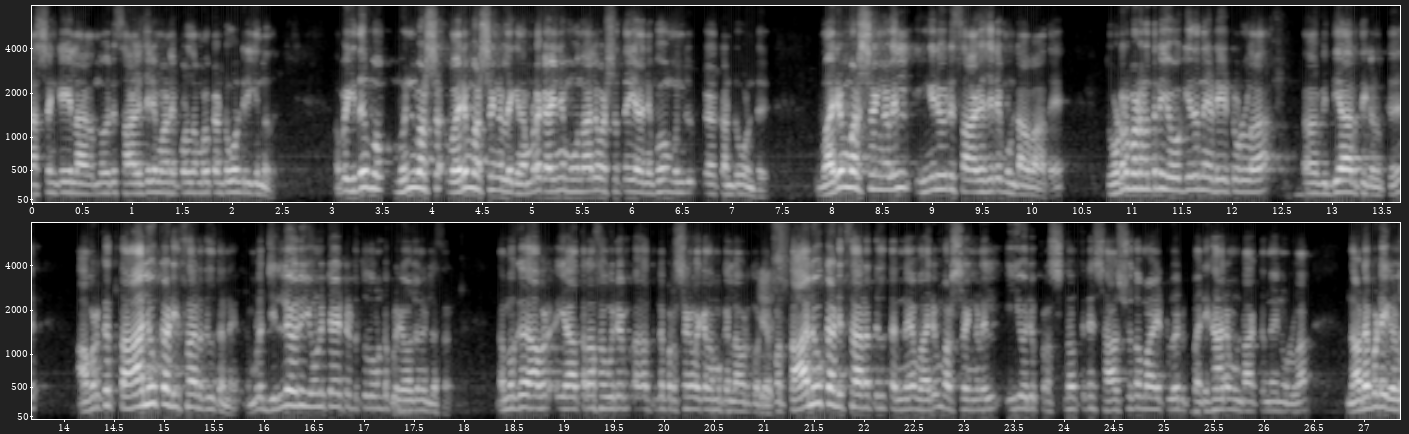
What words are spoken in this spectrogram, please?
ആശങ്കയിലാകുന്ന ഒരു സാഹചര്യമാണ് ഇപ്പോൾ നമ്മൾ കണ്ടുകൊണ്ടിരിക്കുന്നത്. അപ്പൊ ഇത് മുൻ വർഷ വരും വർഷങ്ങളിലേക്ക് നമ്മുടെ കഴിഞ്ഞ മൂന്നാൽ വർഷത്തെ അനുഭവം മുൻ കണ്ടുകൊണ്ട് വരും വർഷങ്ങളിൽ ഇങ്ങനെ ഒരു സാഹചര്യം ഉണ്ടാവാതെ തുടർ പഠനത്തിന് യോഗ്യത നേടിയിട്ടുള്ള വിദ്യാർത്ഥികൾക്ക് അവർക്ക് താലൂക്ക് അടിസ്ഥാനത്തിൽ തന്നെ നമ്മൾ ജില്ല ഒരു യൂണിറ്റ് ആയിട്ട് എടുത്തതുകൊണ്ട് പ്രയോജനമില്ല സർ. നമുക്ക് അവർ യാത്രാ സൗകര്യം അതിന്റെ പ്രശ്നങ്ങളൊക്കെ നമുക്ക് എല്ലാവർക്കും അറിയാം. അപ്പൊ താലൂക്ക് അടിസ്ഥാനത്തിൽ തന്നെ വരും വർഷങ്ങളിൽ ഈ ഒരു പ്രശ്നത്തിന് ശാശ്വതമായിട്ടുള്ള ഒരു പരിഹാരം ഉണ്ടാക്കുന്നതിനുള്ള നടപടികൾ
